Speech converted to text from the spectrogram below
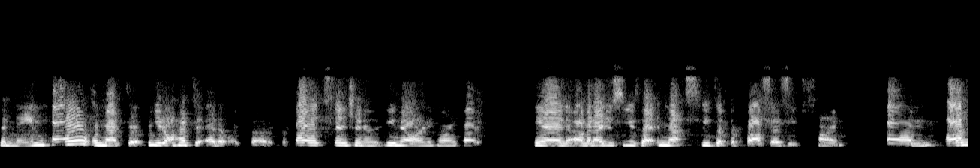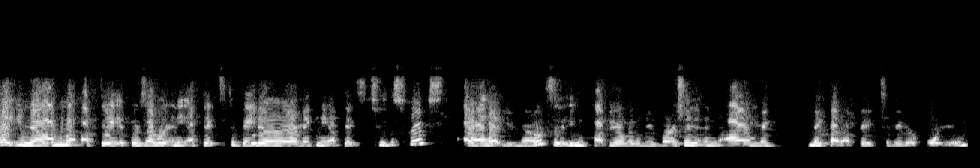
the name file and that's it. But you don't have to edit like the, the file extension or email or anything like that and um, and I just use that, and that speeds up the process each time. Um, I'll let you know. I'm going to update if there's ever any updates to VADR or make any updates to the scripts. I will let you know so that you can copy over the new version, and I'll make make that update to VADR for you.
